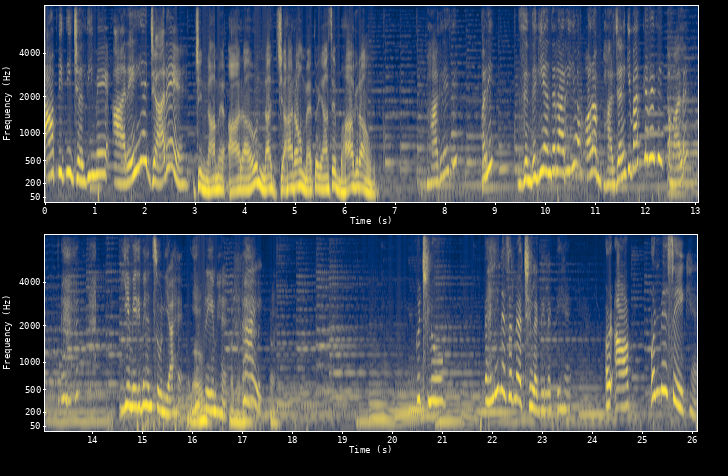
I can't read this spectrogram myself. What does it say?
आप इतनी जल्दी में आ रहे हैं या जा रहे हैं? जी ना मैं आ रहा हूँ ना जा रहा हूँ। मैं तो यहाँ से भाग रहा हूँ। भाग रहे थे? अरे ज़िंदगी अंदर आ रही है और आप बाहर जाने की बात कर रहे थे? कमाल है। ये मेरी बहन सोनिया है। Hello. ये प्रेम है। हाय कुछ लोग पहली नज़र में अच्छे लगने लगते हैं और आप उनमें से एक हैं।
